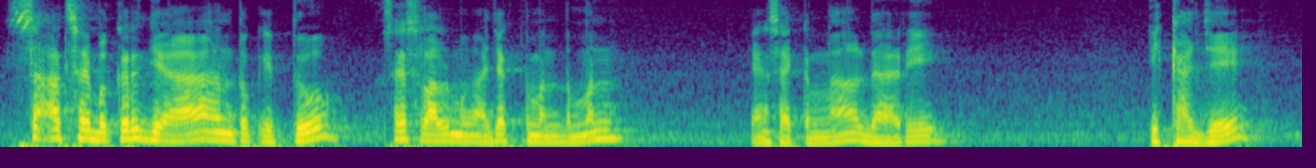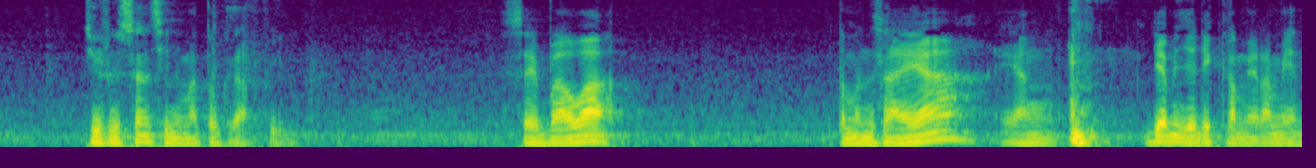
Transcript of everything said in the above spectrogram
saat saya bekerja untuk itu, saya selalu mengajak teman-teman yang saya kenal dari IKJ jurusan sinematografi. Saya bawa teman saya yang dia menjadi kameramen.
